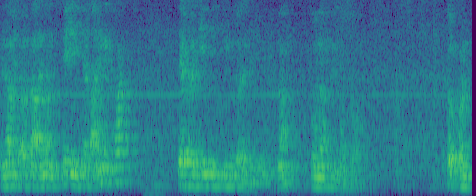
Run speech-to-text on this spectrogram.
den habe ich aus einer anderen Szene hier reingepackt, der verdient nicht ihn zu erleben. Ne? So nach dem Motto. So, und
